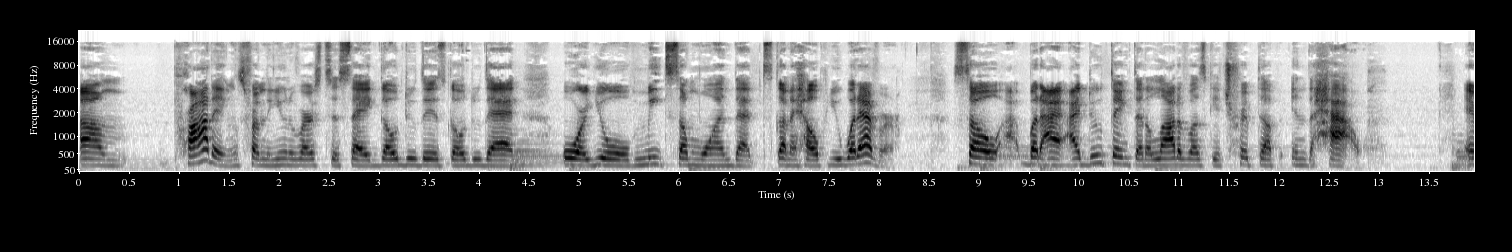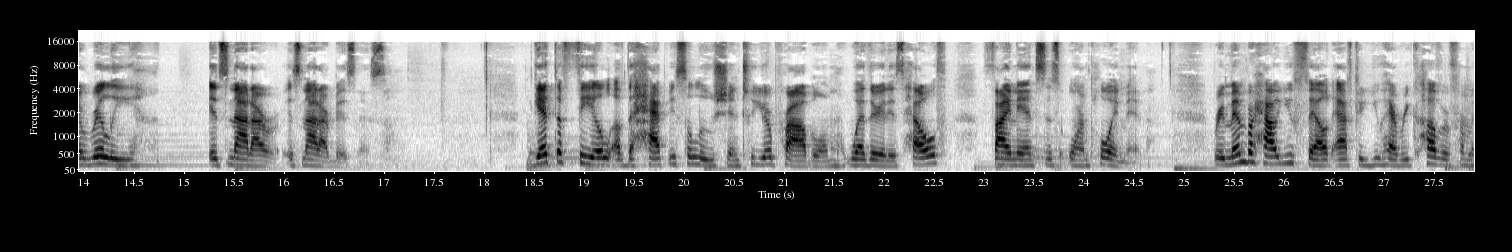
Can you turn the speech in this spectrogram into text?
um, proddings from the universe to say, go do this, go do that, or you'll meet someone that's going to help you, whatever. So, but I, I do think that a lot of us get tripped up in the how. And really, it's not our it's not our business. Get the feel of the happy solution to your problem, whether it is health, finances, or employment. Remember how you felt after you had recovered from a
